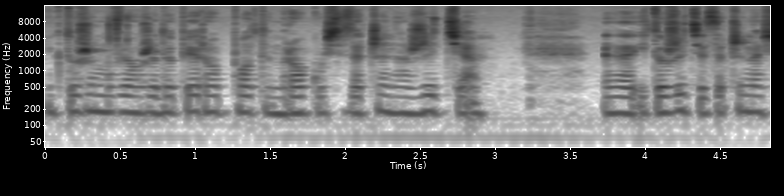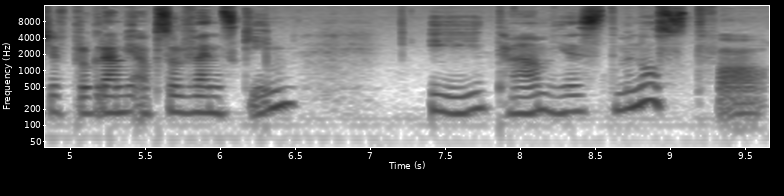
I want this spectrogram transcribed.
Niektórzy mówią, że dopiero po tym roku się zaczyna życie. E, I to życie zaczyna się w programie absolwenckim. I tam jest mnóstwo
